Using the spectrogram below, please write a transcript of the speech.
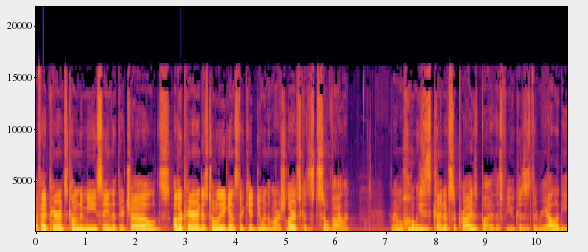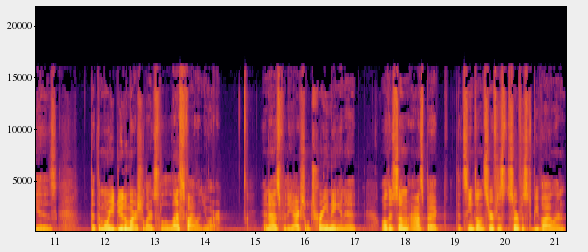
I've had parents come to me saying that their child's other parent is totally against their kid doing the martial arts because it's so violent. And I'm always kind of surprised by this view because the reality is that the more you do the martial arts, the less violent you are. And as for the actual training in it, while there's some aspect that seems on the surface surface to be violent,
